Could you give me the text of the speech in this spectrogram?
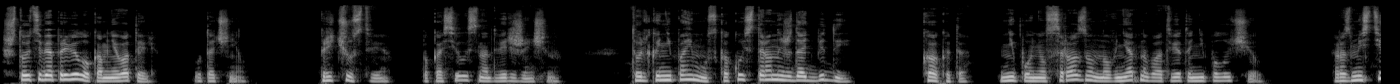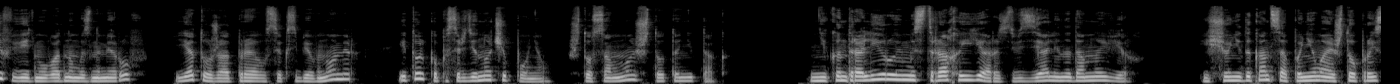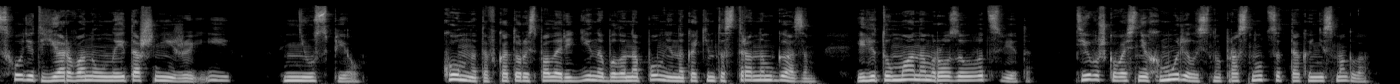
«Что тебя привело ко мне в отель?» — уточнил. Причувствие. — покосилась на дверь женщина. «Только не пойму, с какой стороны ждать беды?» «Как это?» — не понял сразу, но внятного ответа не получил. Разместив ведьму в одном из номеров, я тоже отправился к себе в номер и только посреди ночи понял, что со мной что-то не так. Неконтролируемый страх и ярость взяли надо мной верх. Еще не до конца понимая, что происходит, я рванул на этаж ниже и... не успел. Комната, в которой спала Регина, была наполнена каким-то странным газом или туманом розового цвета. Девушка во сне хмурилась, но проснуться так и не смогла.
